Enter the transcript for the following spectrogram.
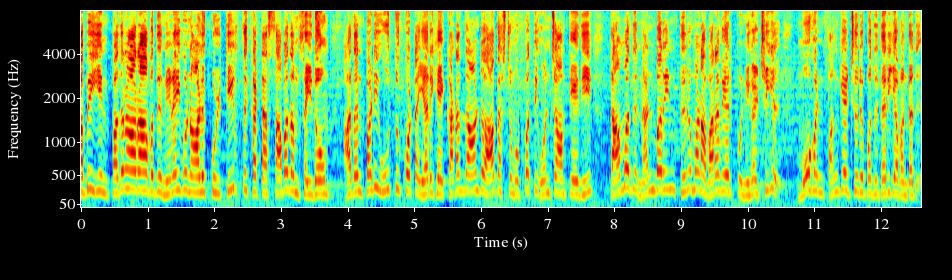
அபியின் பதினாறாவது நினைவு நாளுக்குள் தீர்த்து கட்ட சபதம் செய்தோம். அதன்படி ஊத்துக்கோட்டை அருகே கடந்த ஆண்டு ஆகஸ்ட் முப்பத்தி ஒன்றாம் தேதி தமது நண்பரின் திருமண வரவேற்பு நிகழ்ச்சியில் மோகன் பங்கேற்றிருப்பது தெரிய வந்தது.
